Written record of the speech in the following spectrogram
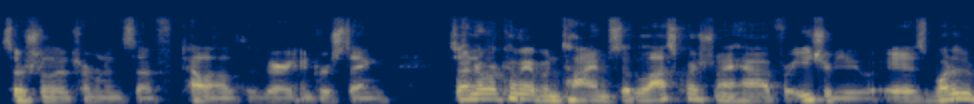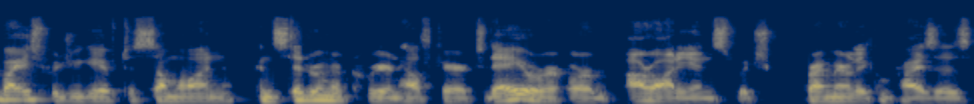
social determinants of telehealth is very interesting. So I know we're coming up on time. So the last question I have for each of you is what advice would you give to someone considering a career in healthcare today or, or our audience, which primarily comprises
